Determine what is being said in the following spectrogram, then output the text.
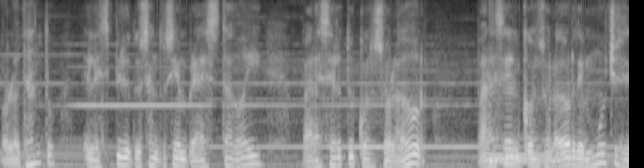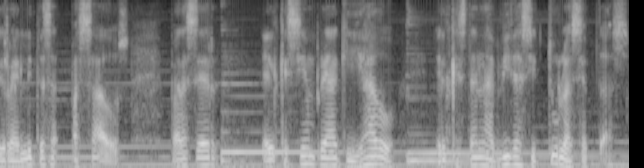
Por lo tanto, el Espíritu Santo siempre ha estado ahí para ser tu consolador, para ser el consolador de muchos israelitas pasados, para ser el que siempre ha guiado, el que está en la vida si tú lo aceptas.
